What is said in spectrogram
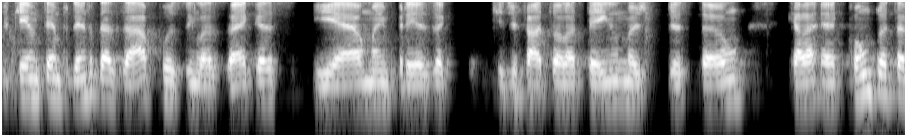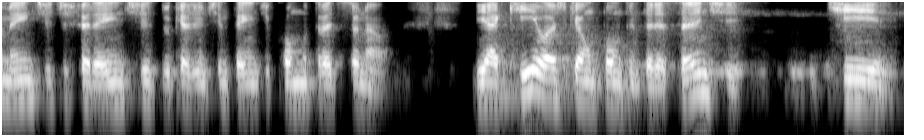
fiquei um tempo dentro das Apos em Las Vegas e é uma empresa que, de fato, ela tem uma gestão que ela é completamente diferente do que a gente entende como tradicional. E aqui eu acho que é um ponto interessante que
